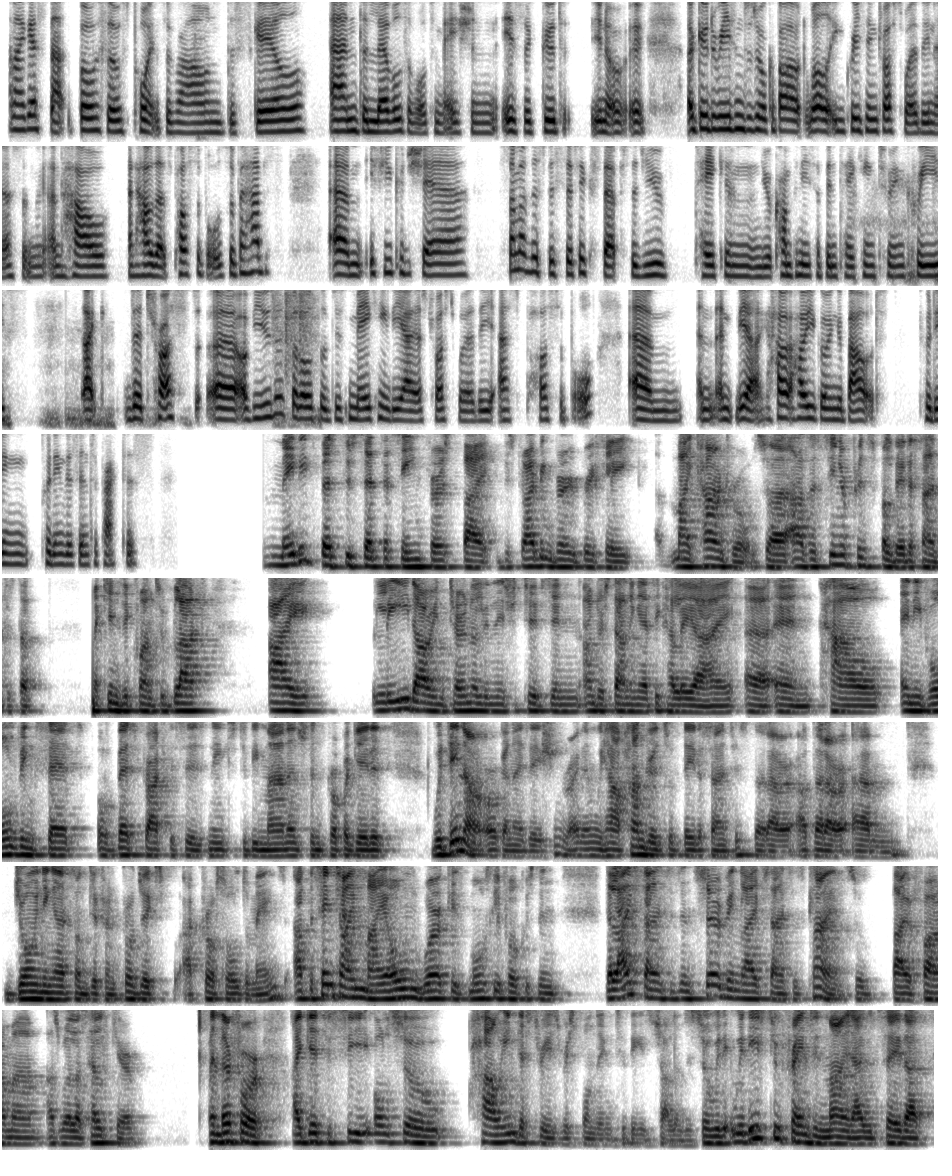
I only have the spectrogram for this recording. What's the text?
And I guess that both those points around the scale and the levels of automation is a good, you know, a, a good reason to talk about well increasing trustworthiness and and how and how that's possible. So perhaps um, if you could share some of the specific steps that you've taken your companies have been taking to increase like the trust uh, of users but also just making the ai as trustworthy as possible. Um, and and yeah how, how are you going about putting putting this into practice? Maybe it's best to set the scene first by describing very briefly my current role. So uh, as a senior principal data scientist at mckinsey quantum black i lead our internal initiatives in understanding ethical AI uh, and how an evolving set of best practices needs to be managed and propagated within our organization, right? And we have hundreds of data scientists that are uh, that are um, joining us on different projects across all domains. At the same time, my own work is mostly focused in the life sciences and serving life sciences clients, so biopharma as well as healthcare. And therefore, I get to see also how industry is responding to these challenges. So with, with these two frames in mind, I would say that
